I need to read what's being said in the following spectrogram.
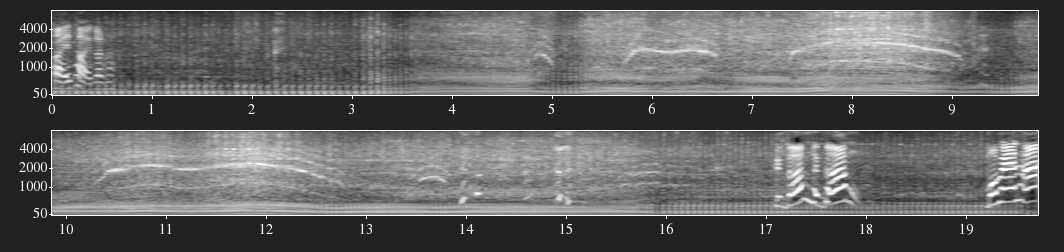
ถอยถอยก่อนค่ะ ขึ้นท้องขึ้นท้องโมเมนต์ค่ะ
